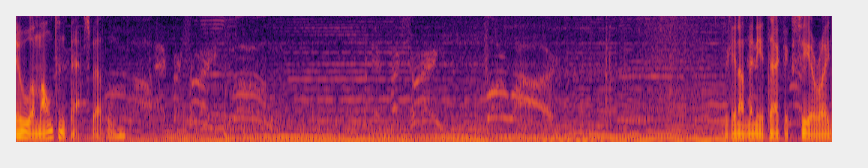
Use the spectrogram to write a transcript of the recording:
Ooh, a mountain pass battle. Okay, not many tactics here, right?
